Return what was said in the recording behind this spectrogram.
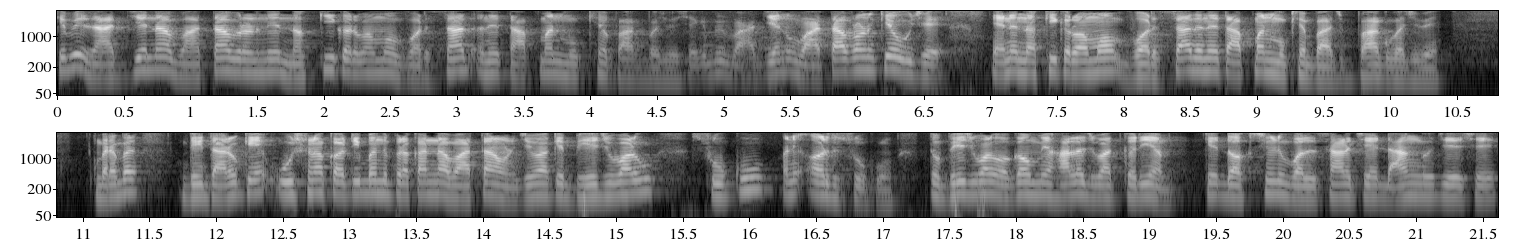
કે ભાઈ રાજ્યના વાતાવરણને નક્કી કરવામાં વરસાદ અને તાપમાન મુખ્ય ભાગ ભજવે છે. કે ભાઈ રાજ્યનું વાતાવરણ કેવું છે? એને નક્કી કરવામાં વરસાદ અને તાપમાન મુખ્ય ભાગ ભજવે. બરાબર? જે ધારો કે ઉષ્ણ કટિબંધ પ્રકારના વાતાવરણ જેવા કે ભેજવાળું, સૂકું અને અર્ધ સૂકું તો ભેજવાળું, અગાઉ મેં હાલ જ વાત કરી એમ કે દક્ષિણ વલસાડ છે, ડાંગ જે છે,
